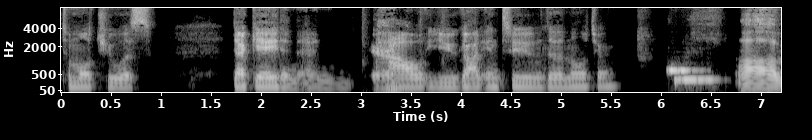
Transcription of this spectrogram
tumultuous decade and and yeah. how you got into the military? Uh,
